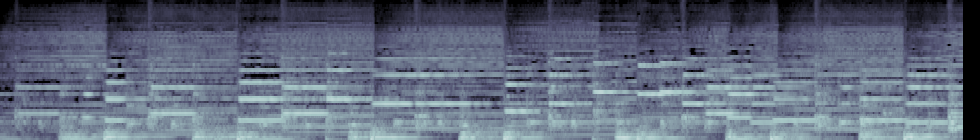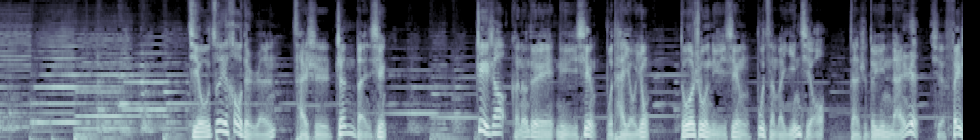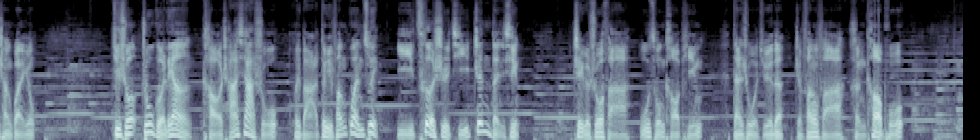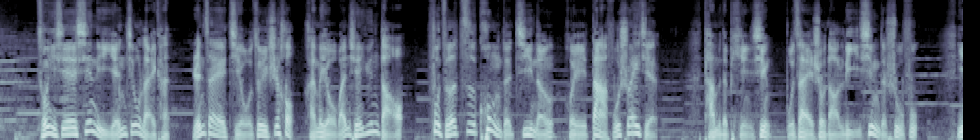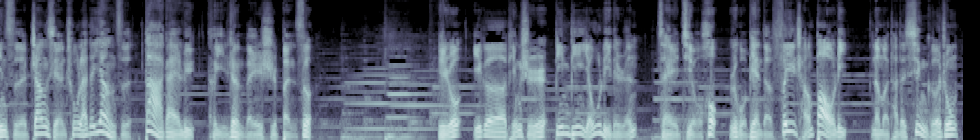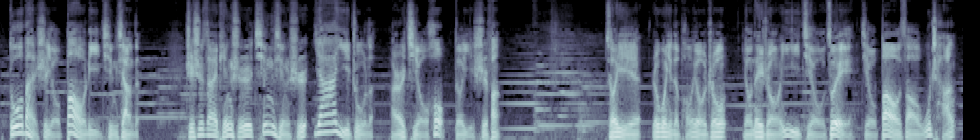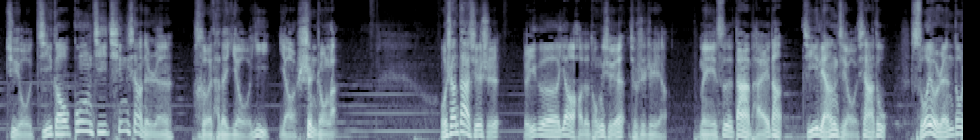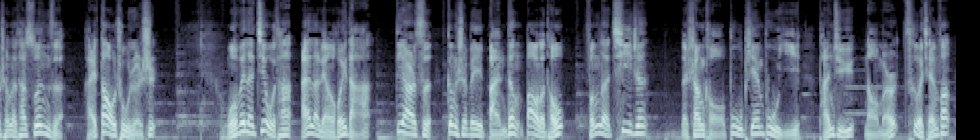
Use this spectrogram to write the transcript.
酒醉后的人才是真本性。这招可能对女性不太有用，多数女性不怎么饮酒，但是对于男人却非常管用。据说诸葛亮考察下属会把对方灌醉，以测试其真本性。这个说法无从考评，但是我觉得这方法很靠谱。从一些心理研究来看，人在酒醉之后还没有完全晕倒，负责自控的机能会大幅衰减，他们的品性不再受到理性的束缚。因此，彰显出来的样子大概率可以认为是本色。比如，一个平时彬彬有礼的人，在酒后如果变得非常暴力，那么他的性格中多半是有暴力倾向的，只是在平时清醒时压抑住了，而酒后得以释放。所以，如果你的朋友中，有那种一酒醉就暴躁无常、具有极高攻击倾向的人，和他的友谊要慎重了。我上大学时有一个要好的同学就是这样，每次大排档几两酒下肚，所有人都成了他孙子，还到处惹事。我为了救他挨了两回打，第二次更是被板凳爆了头，缝了七针，那伤口不偏不倚。盘踞于脑门侧前方，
